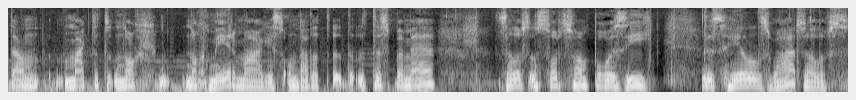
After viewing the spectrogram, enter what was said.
dan maakt het nog, nog meer magisch. Omdat het, het is bij mij zelfs een soort van poëzie. Het is heel zwaar zelfs.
